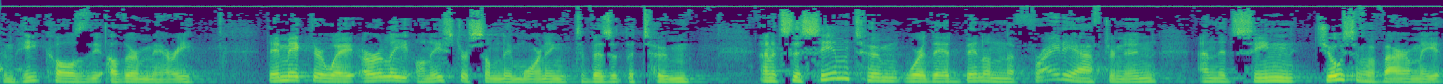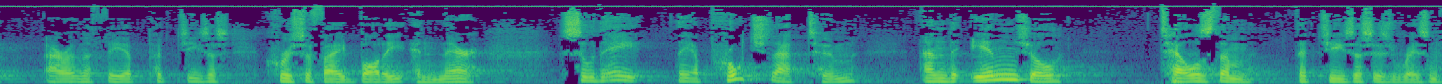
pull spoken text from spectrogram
whom he calls the other Mary. They make their way early on Easter Sunday morning to visit the tomb. And it's the same tomb where they had been on the Friday afternoon and they'd seen Joseph of Arimathea put Jesus' crucified body in there. So they, they approach that tomb and the angel tells them that Jesus is risen.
